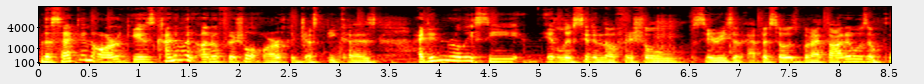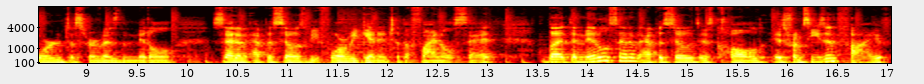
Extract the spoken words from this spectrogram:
The second arc is kind of an unofficial arc just because I didn't really see it listed in the official series of episodes, but I thought it was important to serve as the middle set of episodes before we get into the final set. But the middle set of episodes is called is from season 5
